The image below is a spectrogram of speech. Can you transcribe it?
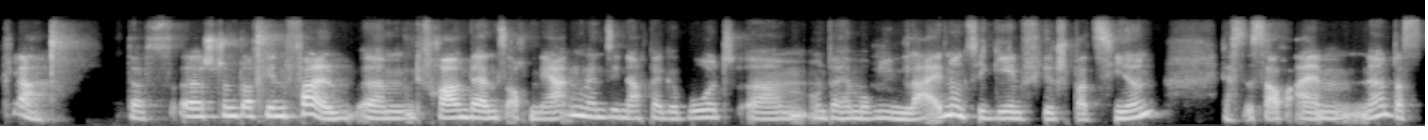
Klar, das äh, stimmt auf jeden Fall. Ähm, die Frauen werden es auch merken, wenn sie nach der Geburt ähm, unter Hämorrhoiden leiden und sie gehen viel spazieren. Das ist auch einem, ne, das,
